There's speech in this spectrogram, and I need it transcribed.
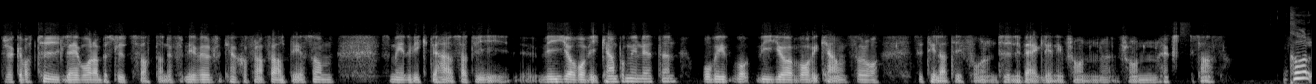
försöka vara tydliga i våra beslutsfattande. För det är väl kanske framförallt det som, som är det viktiga här så att vi, vi gör vad vi kan på myndigheten och vi, vi gör vad vi kan för att se till att vi får en tydlig vägledning från, från högsta instans. Karl,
